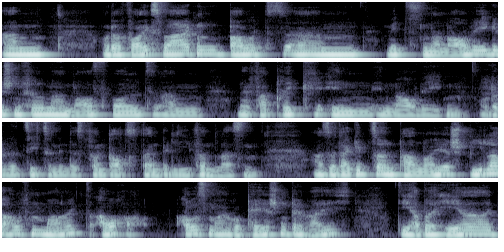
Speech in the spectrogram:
Ähm, oder Volkswagen baut ähm, mit einer norwegischen Firma Northvolt ähm, eine Fabrik in, in Norwegen oder wird sich zumindest von dort dann beliefern lassen. Also da gibt es so ein paar neue Spieler auf dem Markt, auch aus dem europäischen Bereich, die aber eher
